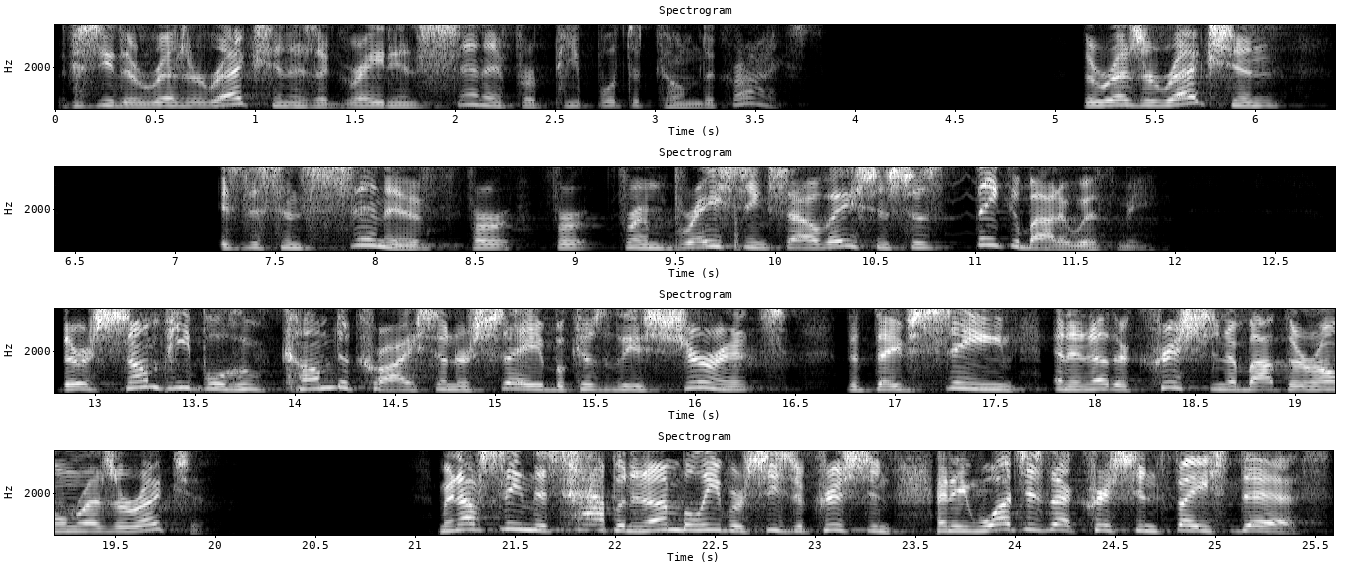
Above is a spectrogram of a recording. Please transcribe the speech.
Because, see, the resurrection is a great incentive for people to come to Christ. The resurrection is this incentive for, for, for embracing salvation. So think about it with me. There are some people who come to Christ and are saved because of the assurance that they've seen in another Christian about their own resurrection. I mean, I've seen this happen. An unbeliever sees a Christian and he watches that Christian face death.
